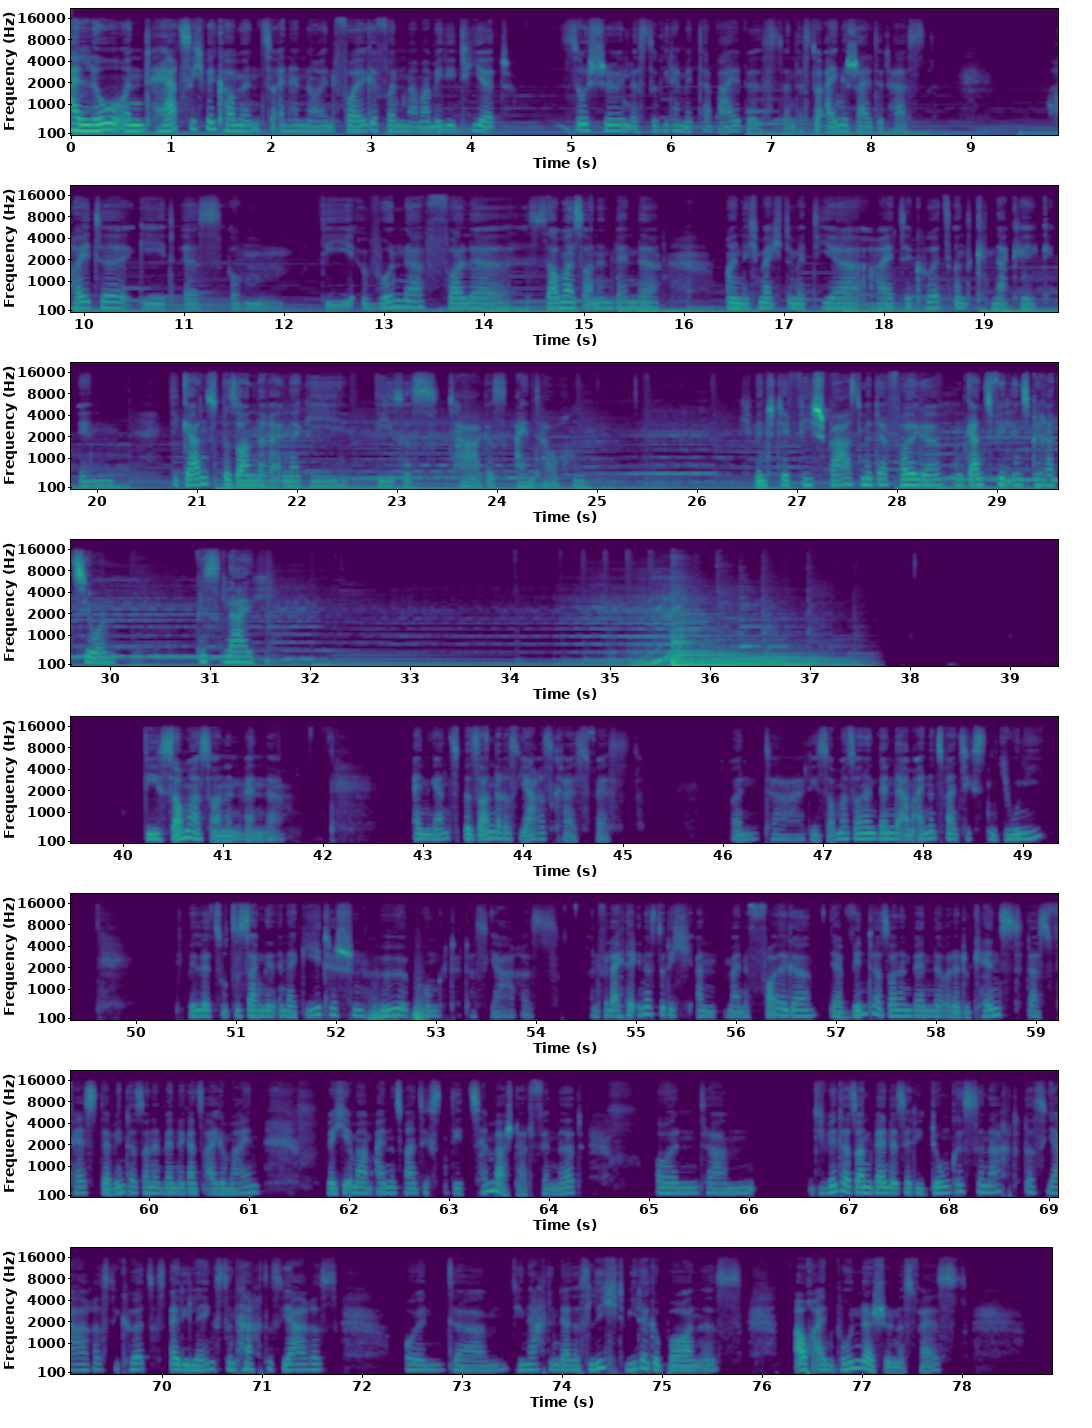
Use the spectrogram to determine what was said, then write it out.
Hallo und herzlich willkommen zu einer neuen Folge von Mama Meditiert. So schön, dass du wieder mit dabei bist und dass du eingeschaltet hast. Heute geht es um die wundervolle Sommersonnenwende und ich möchte mit dir heute kurz und knackig in die ganz besondere Energie dieses Tages eintauchen. Ich wünsche dir viel Spaß mit der Folge und ganz viel Inspiration. Bis gleich. Die Sommersonnenwende. Ein ganz besonderes Jahreskreisfest. Und äh, die Sommersonnenwende am 21. Juni, bildet sozusagen den energetischen Höhepunkt des Jahres. Und vielleicht erinnerst du dich an meine Folge der Wintersonnenwende oder du kennst das Fest der Wintersonnenwende ganz allgemein, welche immer am 21. Dezember stattfindet. Und ähm, die Wintersonnenwende ist ja die dunkelste Nacht des Jahres, die kürzeste, äh, die längste Nacht des Jahres und ähm, die Nacht, in der das Licht wiedergeboren ist. Auch ein wunderschönes Fest.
